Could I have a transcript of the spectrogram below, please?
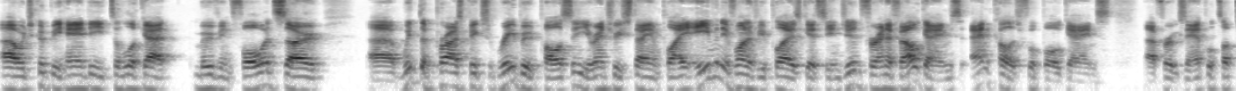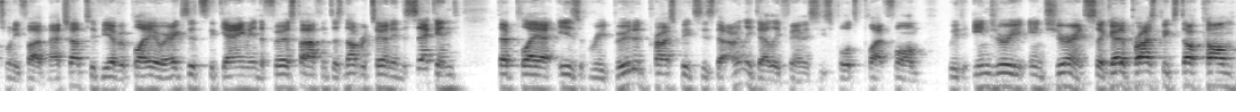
uh, which could be handy to look at moving forward. So, uh, with the prize picks reboot policy, your entries stay in play, even if one of your players gets injured for NFL games and college football games. Uh, for example, top 25 matchups. If you have a player who exits the game in the first half and does not return in the second, that player is rebooted. Prize Picks is the only daily fantasy sports platform with injury insurance. So go to prizepicks.com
